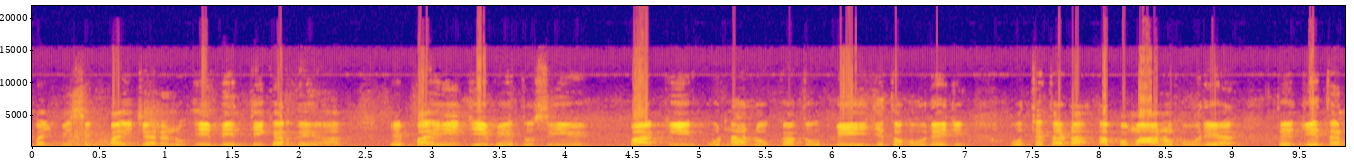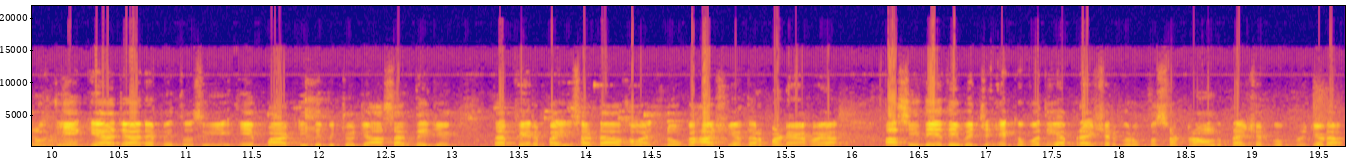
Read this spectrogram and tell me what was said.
ਮਜਬੀ ਸਿੰਘ ਭਾਈਚਾਰੇ ਨੂੰ ਇਹ ਬੇਨਤੀ ਕਰਦੇ ਹਾਂ ਕਿ ਭਾਈ, ਜਿਵੇਂ ਤੁਸੀਂ ਬਾਕੀ ਉਹਨਾਂ ਲੋਕਾਂ ਤੋਂ ਬੇਇੱਜ਼ਤ ਹੋ ਰਹੇ ਜੇ। ਉੱਥੇ ਤੁਹਾਡਾ ਅਪਮਾਨ ਹੋ ਰਿਹਾ। ਤੇ ਜੇ ਤੁਹਾਨੂੰ ਇਹ ਕਿਹਾ ਜਾ ਰਿਹਾ ਵੀ ਤੁਸੀਂ ਇਹ ਪਾਰਟੀ ਦੇ ਵਿੱਚੋਂ ਜਾ ਸਕਦੇ ਜੇ, ਤਾਂ ਫਿਰ ਭਾਈ ਸਾਡਾ ਹਵਾ- ਲੋਕ ਹਾਸ਼ੀਆਦਾਰ ਬਣਿਆ ਹੋਇਆ। ਅਸੀਂ ਤੇ ਇਹਦੇ ਵਿੱਚ ਇੱਕ ਵਧੀਆ pressure group strong pressure group ਜਿਹੜਾ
